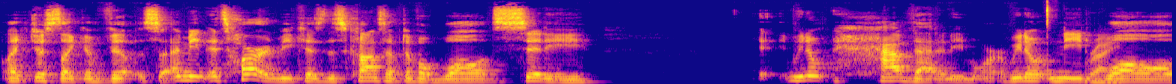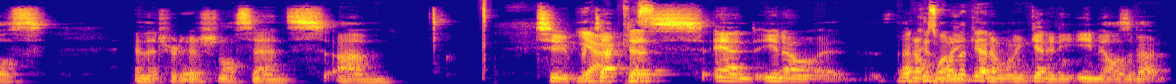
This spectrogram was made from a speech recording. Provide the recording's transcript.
like just like a village. I mean, it's hard because this concept of a walled city, we don't have that anymore. We don't need Right. walls in the traditional sense. Um, to Yeah, us, and you know, Well, I don't 'cause want to. the- I don't want to get any emails about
